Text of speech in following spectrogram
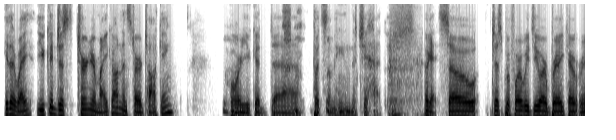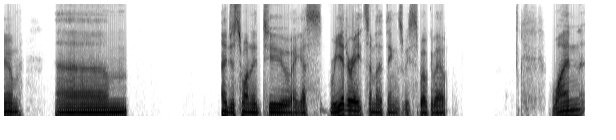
Either way, you could just turn your mic on and start talking, mm -hmm. or you could uh, put something in the chat. Okay, so just before we do our breakout room, um, I just wanted to, I guess, reiterate some of the things we spoke about. one,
